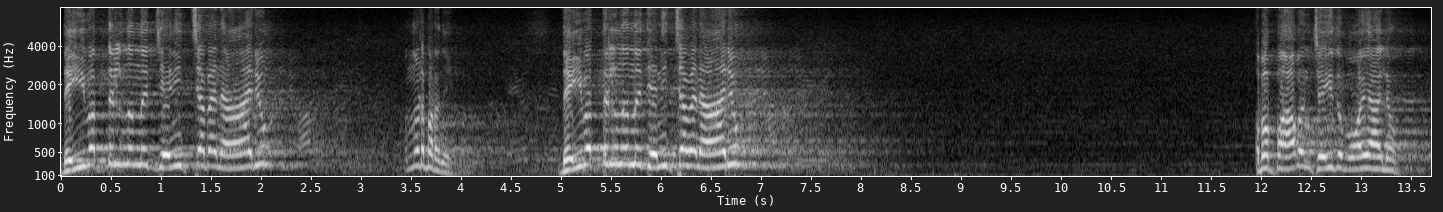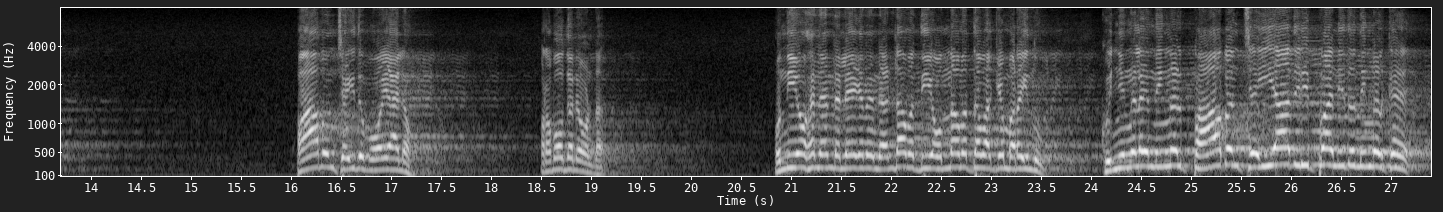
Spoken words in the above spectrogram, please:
ദൈവത്തിൽ നിന്ന് ജനിച്ചവൻ ആരും ഒന്നുകൂടെ പറഞ്ഞേ. ദൈവത്തിൽ നിന്ന് ജനിച്ചവൻ ആരും അപ്പൊ പാപം ചെയ്തു പോയാലോ? പാപം ചെയ്തു പോയാലോ? പ്രബോധനമുണ്ട്. ഒന്നിയോഹനന്റെ ലേഖനം രണ്ടാമത്തെ ഒന്നാമത്തെ വാക്യം പറയുന്നു കുഞ്ഞുങ്ങളെ നിങ്ങൾ പാപം ചെയ്യാതിരിപ്പാൻ ഇത് നിങ്ങൾക്ക്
